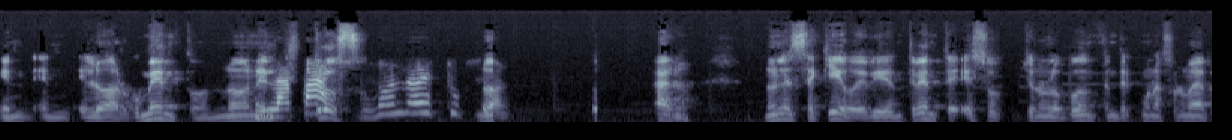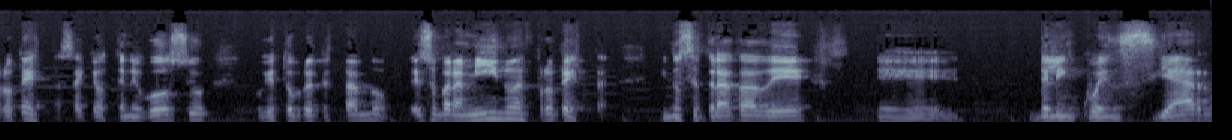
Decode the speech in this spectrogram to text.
en, los argumentos, no en el la destrozo. no en la destrucción. claro no en el saqueo, evidentemente. Eso yo no lo puedo entender como una forma de protesta. Saqueo este negocio porque estoy protestando. Eso para mí no es protesta. Y no se trata de eh, delincuenciar,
